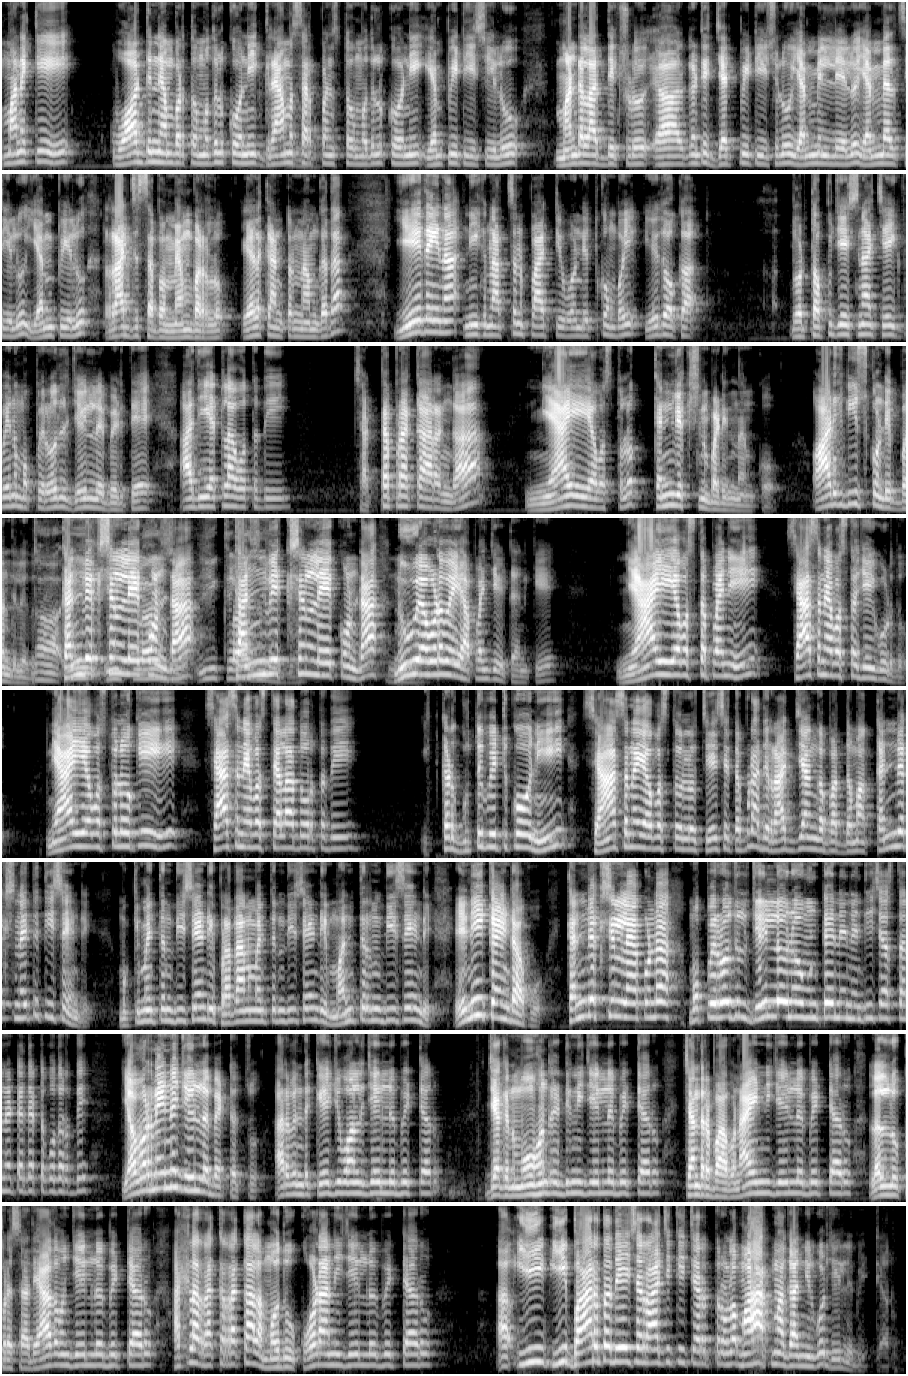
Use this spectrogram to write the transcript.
మనకి వార్డు నెంబర్తో మొదలుకొని గ్రామ సర్పంచ్తో మొదలుకొని ఎంపీటీసీలు మండల అధ్యక్షుడు అంటే జడ్పీటీసీలు ఎమ్మెల్యేలు ఎమ్మెల్సీలు ఎంపీలు రాజ్యసభ మెంబర్లు. వీళ్ళకంటున్నాం కదా. ఏదైనా నీకు నచ్చని పార్టీ వండి ఎత్తుకొని పోయి ఏదో ఒక తప్పు చేసినా చేయకపోయినా ముప్పై రోజులు జైల్లో పెడితే అది ఎట్లా అవుతుంది? చట్ట ప్రకారంగా న్యాయ వ్యవస్థలో కన్విక్షన్ పడింది అనుకో ఆడికి తీసుకోండి ఇబ్బంది లేదు. కన్విక్షన్ లేకుండా కన్విక్షన్ లేకుండా నువ్వెవడవై ఆ పని చేయటానికి? న్యాయ వ్యవస్థ పని శాసన వ్యవస్థ చేయకూడదు. న్యాయ వ్యవస్థలోకి శాసన వ్యవస్థ ఎలా దూరుతుంది? ఇక్కడ గుర్తుపెట్టుకొని శాసన వ్యవస్థలో చేసేటప్పుడు అది రాజ్యాంగబద్ధమా కన్వెక్షన్ అయితే తీసేయండి. ముఖ్యమంత్రిని తీసేయండి ప్రధానమంత్రిని తీసేయండి మంత్రిని తీసేయండి. ఎనీ కైండ్ ఆఫ్ కన్వెక్షన్ లేకుండా ముప్పై రోజులు జైల్లోనే ఉంటేనే నేను తీసేస్తానంటే అది కుదరది కుదరదు? ఎవరినైనా జైల్లో పెట్టచ్చు. అరవింద్ కేజ్రీవాల్ని జైల్లో పెట్టారు. జగన్మోహన్ రెడ్డిని జైల్లో పెట్టారు. చంద్రబాబు నాయుడిని జైల్లో పెట్టారు. లల్లు ప్రసాద్ యాదవ్ని జైల్లో పెట్టారు. అట్లా రకరకాల మధు కోడాని జైల్లో పెట్టారు. ఈ ఈ భారతదేశ రాజకీయ చరిత్రలో మహాత్మా గాంధీని కూడా జైల్లో పెట్టారు.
